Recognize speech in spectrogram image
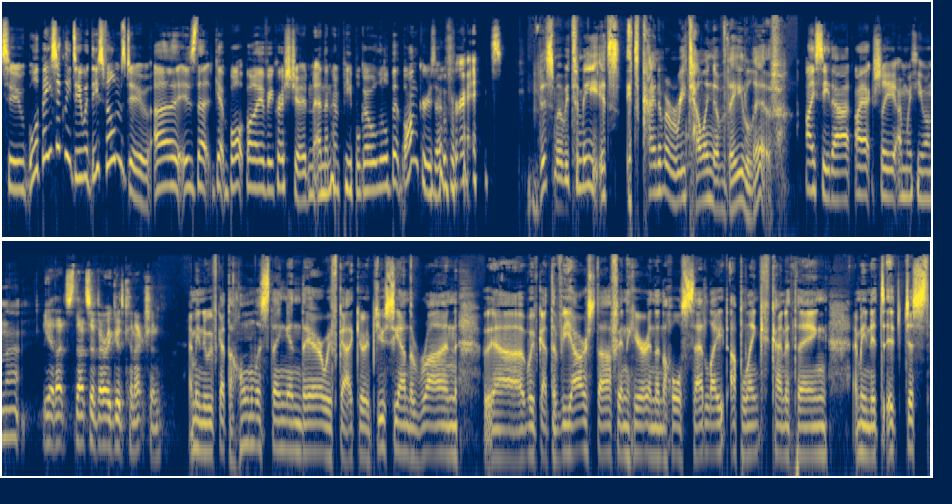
to well basically do what these films do uh is that get bought by every Christian and then have people go a little bit bonkers over it. This movie, to me, it's it's kind of a retelling of They Live. I see that. I actually I'm with you on that. Yeah, that's that's a very good connection. I mean, we've got the homeless thing in there. We've got Gary Busey on the run. Uh, we've got the VR stuff in here, and then the whole satellite uplink kind of thing. I mean, it it just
